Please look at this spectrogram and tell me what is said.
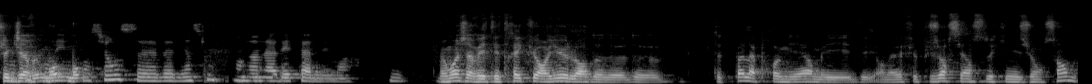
sais que j'avais mon, conscience, euh, bah, bien sûr, on en a des tas de mémoires. Mm. Mais moi, j'avais été très curieux lors de, peut-être pas la première, mais on avait fait plusieurs séances de kinésio ensemble.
